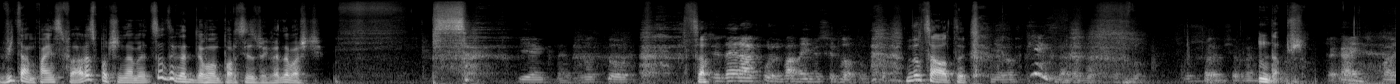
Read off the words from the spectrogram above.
Witam Państwa, rozpoczynamy cotygodniową porcję złych wiadomości. Piękne, po prostu co? Szydera kurwa najwyższych lotów. No co ty? Nie no, piękne to było po prostu. Ruszyłem się wręcz. Dobrze, Czekaj, palę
